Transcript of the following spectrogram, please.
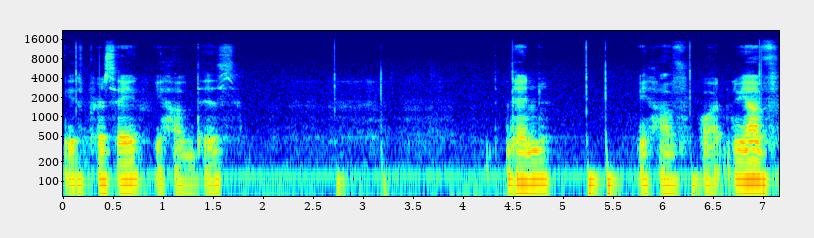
is per se we have this. Then we have what? We have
